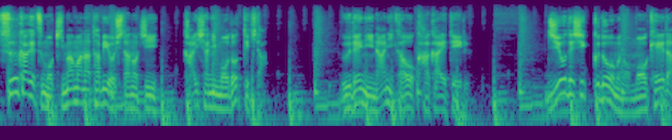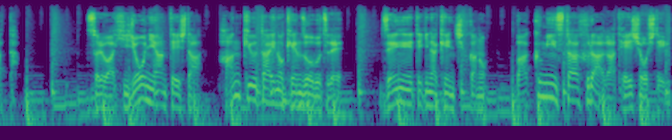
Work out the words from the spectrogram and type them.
数ヶ月も気ままな旅をした後、会社に戻ってきた。腕に何かを抱えている。ジオデシックドームの模型だった。それは非常に安定した半球体の建造物で、前衛的な建築家のバックミンスター・フラーが提唱している。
